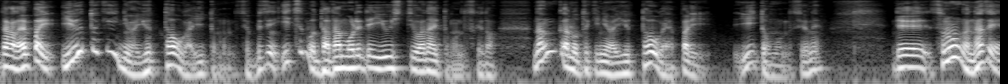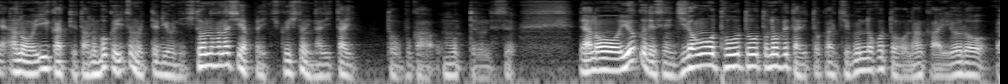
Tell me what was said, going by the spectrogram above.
だからやっぱり言う時には言った方がいいと思うんですよ。別にいつもダダ漏れで言う必要はないと思うんですけど何かの時には言った方がやっぱりいいと思うんですよね。で、その方がなぜあのいいかっていうと、あの僕いつも言ってるように人の話やっぱり聞く人になりたいと僕は思ってるんです。であのよくですね、持論をとうとうと述べたりとか、自分のことをなんかいろいろ、あ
